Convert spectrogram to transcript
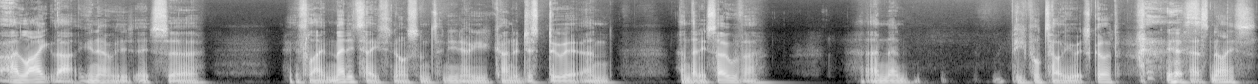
I like that. You know, it, it's uh, it's like meditating or something. You know, you kind of just do it and and then it's over, and then people tell you it's good. Yes. That's nice.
